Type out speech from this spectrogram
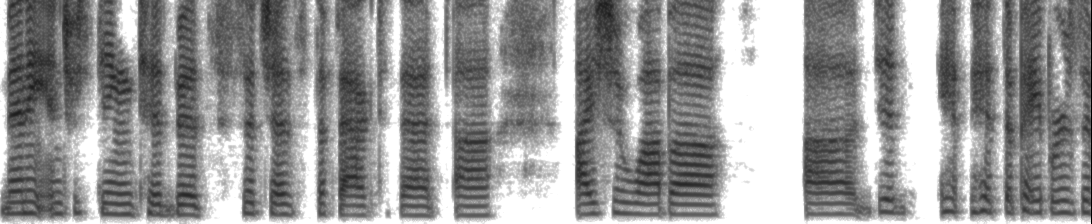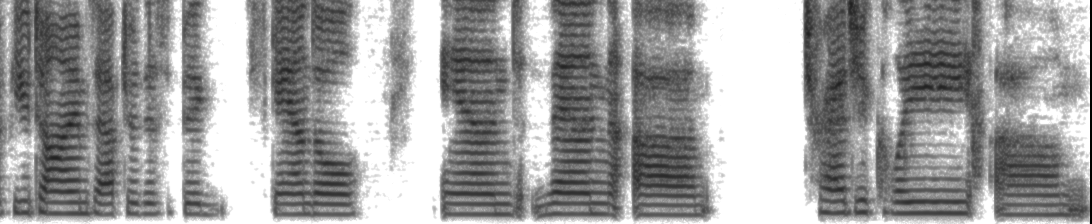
many interesting tidbits, such as the fact that uh, Aisha Waba uh, did hit, hit the papers a few times after this big scandal. And then um, tragically, um,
